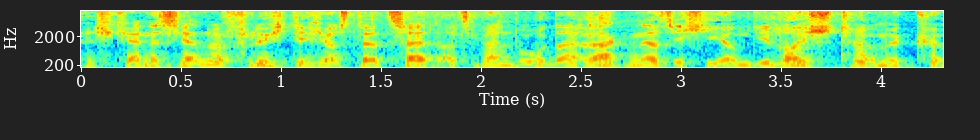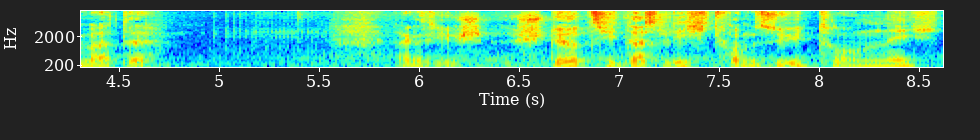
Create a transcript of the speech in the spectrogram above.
Ich kenne es ja nur flüchtig aus der Zeit, als mein Bruder Ragnar sich hier um die Leuchttürme kümmerte. Sagen Sie, stört Sie das Licht vom Südturm nicht?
